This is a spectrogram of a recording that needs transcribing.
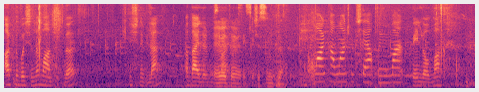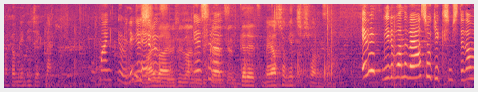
Aklı başında mantıklı, düşünebilen adaylarımız Evet var. evet ki. kesinlikle. Ama arkamdan çok şey yapmayın. Ben Belli olmaz. Bakalım ne diyecekler. ben gidiyorum. Güle güle. Görüşürüz. Bay bay. Görüşürüz Aynur. Görüşürüz. Dikkat et. Dikkat et. Beyaz çok yakışmış bu arada sana. Evet biri bana beyaz çok yakışmış dedi ama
